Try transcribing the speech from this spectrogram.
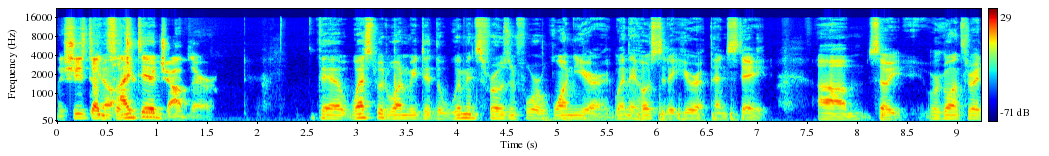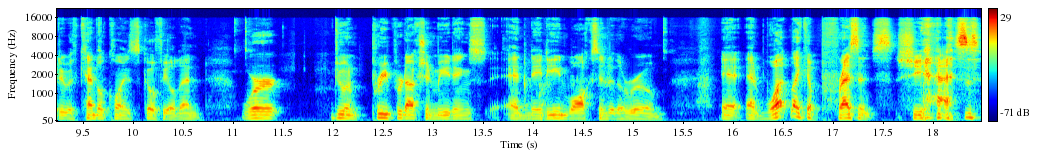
Like she's done You know, such I a great job there. the Westwood one we did the women's Frozen Four one year when they hosted it here at Penn State. Um, so we're going through. I did with Kendall Coyne Schofield, and we're doing pre-production meetings. And Nadine walks into the room, and, and what like a presence she has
